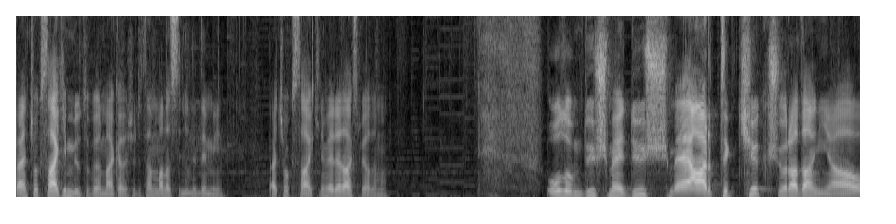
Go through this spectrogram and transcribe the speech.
Ben çok sakin bir YouTuber'ım arkadaşlar. Lütfen bana sinirli demeyin. Ben çok sakinim ve relax bir adamım. Oğlum düşme düşme artık çık şuradan ya.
